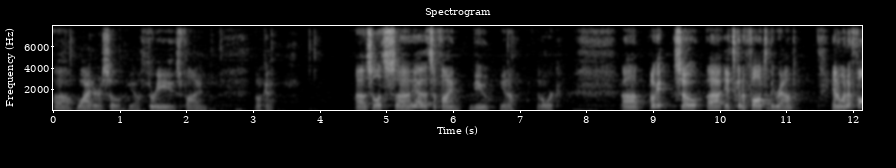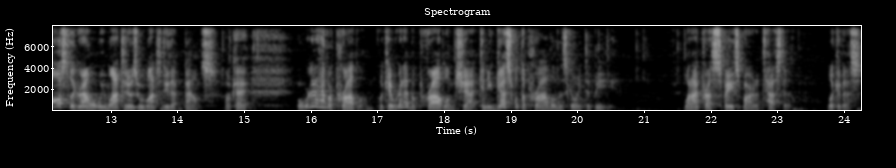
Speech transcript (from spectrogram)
uh, wider, so you know, three is fine. Okay. Uh, so let's, uh, yeah, that's a fine view. You know, it'll work. Um, okay, so uh, it's gonna fall to the ground, and when it falls to the ground, what we want to do is we want to do that bounce. Okay. But we're gonna have a problem. Okay, we're gonna have a problem, chat. Can you guess what the problem is going to be? When I press spacebar to test it. Look at this.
